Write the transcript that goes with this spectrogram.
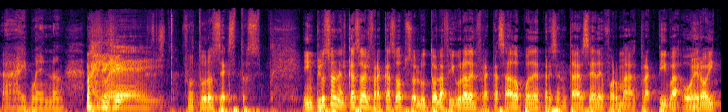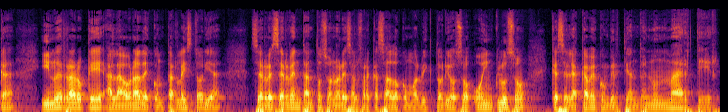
Ay, bueno. Futuros éxitos. Incluso en el caso del fracaso absoluto, la figura del fracasado puede presentarse de forma atractiva o heroica, y no es raro que a la hora de contar la historia se reserven tantos honores al fracasado como al victorioso, o incluso que se le acabe convirtiendo en un mártir.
